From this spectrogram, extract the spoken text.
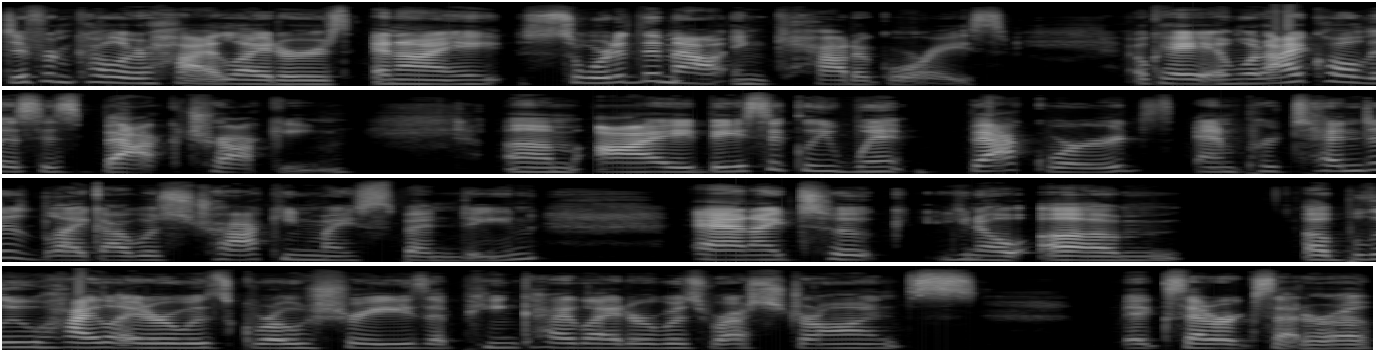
different colored highlighters and I sorted them out in categories. Okay. And what I call this is backtracking. Um, I basically went backwards and pretended like I was tracking my spending. And I took, you know, um, a blue highlighter was groceries, a pink highlighter was restaurants, et cetera, et cetera.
